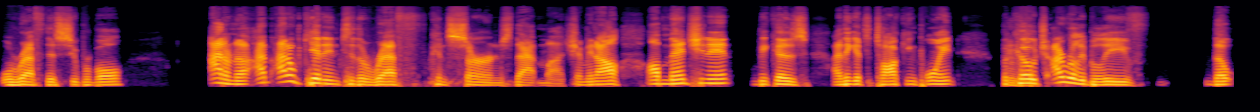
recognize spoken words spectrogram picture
will ref this Super Bowl? I don't know. I, I don't get into the ref concerns that much. I mean, I'll I'll mention it because I think it's a talking point. But Mhm. coach, I really believe though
